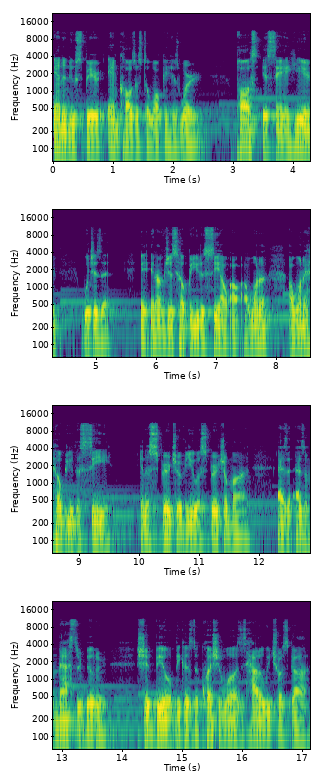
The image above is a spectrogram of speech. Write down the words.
and a new spirit and cause us to walk in His word. Paul is saying here, which is a, and I'm just helping you to see. I, wanna, I wanna help you to see in a spiritual view, a spiritual mind, as as a master builder should build. Because the question was, is how do we trust God?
